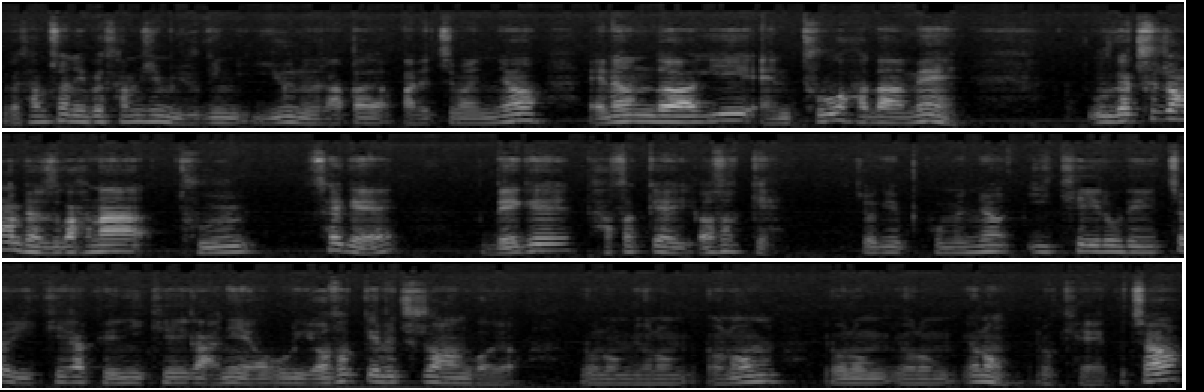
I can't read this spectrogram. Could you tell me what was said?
그러니까 3236인 이유는 아까 말했지만요. n1 더하기 n2 하다음에 우리가 추정한 변수가 하나, 둘, 3개, 4개, 5개, 6개. 저기 보면요. 2K로 돼 있죠? 2K가 괜히 2K가 아니에요. 우리 6개를 추정한 거예요. 요놈, 요놈, 요놈, 요놈, 요놈, 요놈. 이렇게. 그쵸?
